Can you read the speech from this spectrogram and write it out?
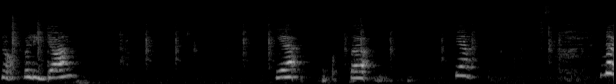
Not fully done. Yeah, but, yeah. No,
